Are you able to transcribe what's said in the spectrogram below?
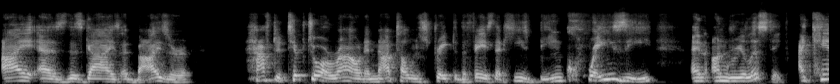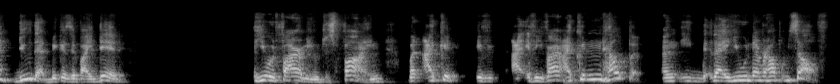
I, as this guy's advisor, have to tiptoe around and not tell him straight to the face that he's being crazy and unrealistic. I can't do that because if I did, he would fire me, which is fine. But I could, if if he fired, I couldn't help him, and he, that he would never help himself.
